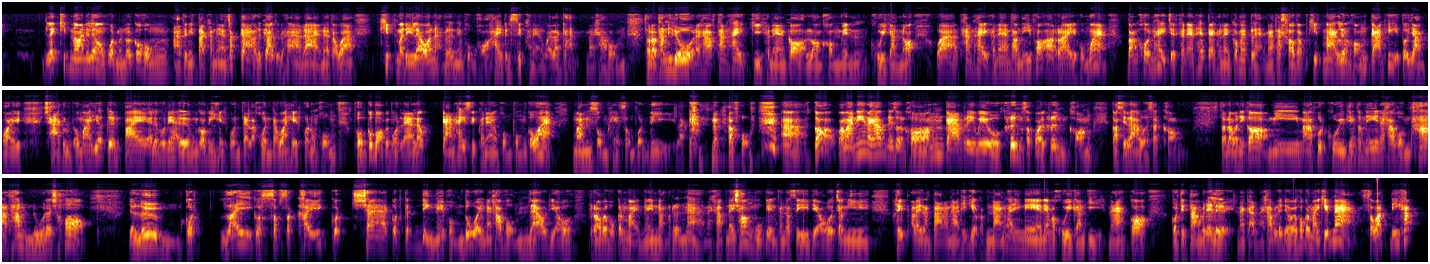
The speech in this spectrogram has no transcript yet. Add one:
เล็กคิดน้อยในเรื่องของบทมนุษย์ก็คงอาจจะมีตัดคะแนนสักเก้าหรือเก้าจุดห้าได้นะ แต่ว่า คิดมาดีแล้วว่าหนังเรื่องนี้ผมขอให้เป็นสิบคะแนนไว้ละกันนะครับผมสำหรับท่านที่ดูนะครับท่านให้กี่คะแนนก็ลองคอมเมนต์คุยกันเนาะว่าท่านให้คะแนนเท่านี้เพราะอะไรผมว่าบางคนให้เจ็ดคะแนนให้แปดคะแนนก็ไม่แปลกนะถ้าเขาแบบคิดมากเรื่องของการที่ตัวอย่างปล่อยฉากหลุดออกมาเยอะเกินไปอะไรพวกนี้เออมันก็มีเหตุผลแต่ละคนแต่ว่าเหตุผลของผม ผมก็บอกไปหมดแล้วแล้วการให้สิบคะแนนของผมผมก็ว่ามันสมเหตุสมผลดีละกันนะครับผมอ่าก็ประมาณนี้นะครับในส่วนของการรีวิวครึ่งสปอยครึ่งของ Godzilla vs Kong สำหรับวันนี้ก็มีมาพูดคุยเพียงเท่านี้นะครับผมถ้าท่านดูแล้วชอบ อย่าลืมกดไลค์กด Subscribe กดแชร์กดกระดิ่งให้ผมด้วยนะครับผมแล้วเดี๋ยวเราไปพบกันใหม่ในหนังเรื่องหน้านะครับ ในช่องหมูเก่งแฟนตาซีเดี๋ยวจะมีคลิปอะไรต่างๆนานาที่เกี่ยวกับหนังอนิเมะเนี่ยมาคุยกันอีกนะ ก็กดติดตามไว้ได้เลยนะกันนะครับ แล้วเดี๋ยวไปพบกันใหม่คลิปหน้า สวัสดีครับ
